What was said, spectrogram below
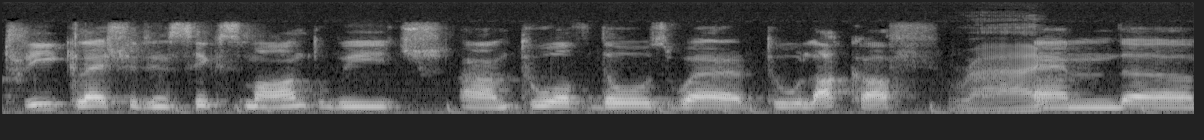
three clashes in six months, which um, two of those were two lock off. Right. And uh,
